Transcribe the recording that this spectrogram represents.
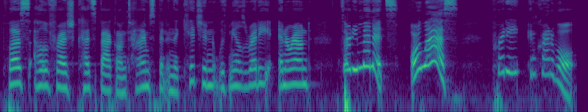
Plus, HelloFresh cuts back on time spent in the kitchen with meals ready in around 30 minutes or less. Pretty incredible.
